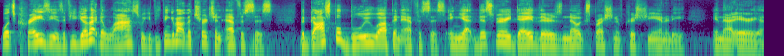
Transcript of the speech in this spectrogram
What's crazy is if you go back to last week, if you think about the church in Ephesus, the gospel blew up in Ephesus, and yet this very day there's no expression of Christianity in that area.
